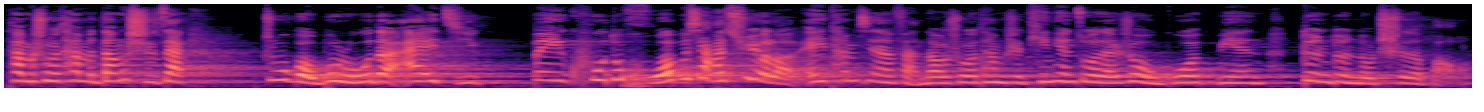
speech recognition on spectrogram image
他们说他们当时在猪狗不如的埃及悲哭都活不下去了，哎，他们现在反倒说他们是天天坐在肉锅边，顿顿都吃得饱。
